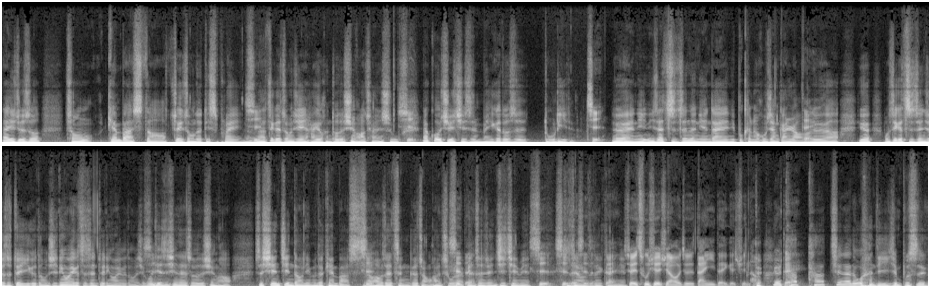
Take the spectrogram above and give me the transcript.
那也就是说从 CAN BUS 到最终的 Display，那这个中间还有很多的讯号传输，是那过去其实每一个都是。独立的，是对不对？你你在指针的年代，你不可能互相干扰嘛，对，对不对啊？因为我这个指针就是对一个东西，另外一个指针对另外一个东西。问题是现在所有的讯号是先进到你们的 canvas，然后再整个转换出来变成人机界面，是是，是这样子的概念。所以出去的讯号就是单一的一个讯号。对，因为它它现在的问题已经不是。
